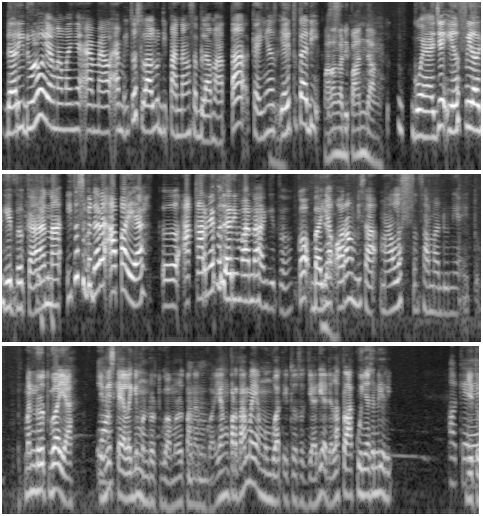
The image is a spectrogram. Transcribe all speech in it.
dari dulu yang namanya MLM itu selalu dipandang sebelah mata kayaknya Iya. ya itu tadi. Malah nggak dipandang. Gue aja ilfil gitu kan. Nah itu sebenarnya apa ya Eh, akarnya tuh dari mana gitu. Kok banyak Ya. orang bisa males sama dunia itu? Menurut gua ya Ya. ini sekali lagi menurut gua menurut pandangan gua. Yang pertama yang membuat itu terjadi adalah pelakunya sendiri. Oke. Gitu.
